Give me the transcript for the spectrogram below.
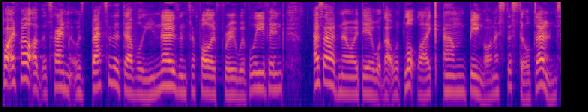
but I felt at the time it was better the devil you know than to follow through with leaving, as I had no idea what that would look like, and being honest, I still don't.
